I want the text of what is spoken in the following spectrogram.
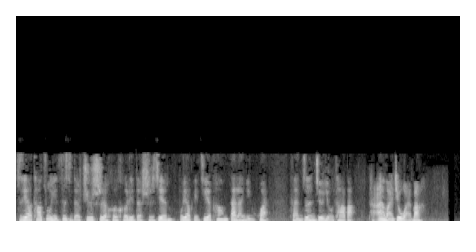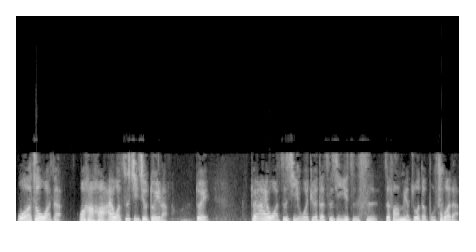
只要他注意自己的姿势和合理的时间，不要给健康带来隐患。反正就由他吧，他爱玩就玩吧。我做我的，我好好爱我自己就对了。对，最爱我自己，我觉得自己一直是这方面做的不错的。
